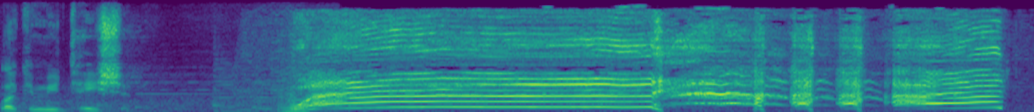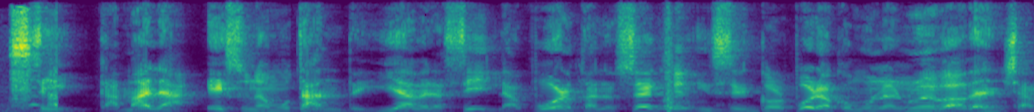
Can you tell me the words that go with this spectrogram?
Like a mutation. Sí, Kamala es una mutante y abre así la puerta a los X-Men y se incorpora como una nueva Avenger.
